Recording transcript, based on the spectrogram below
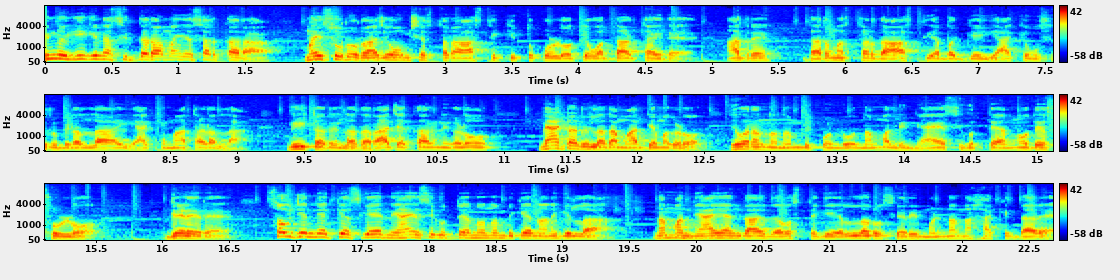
ಇನ್ನು ಈಗಿನ ಸಿದ್ದರಾಮಯ್ಯ ಸರ್ಕಾರ ಮೈಸೂರು ರಾಜವಂಶಸ್ಥರ ಆಸ್ತಿ ಕಿತ್ತುಕೊಳ್ಳೋಕೆ ಒದ್ದಾಡ್ತಾ ಇದೆ. ಆದರೆ ಧರ್ಮಸ್ಥಳದ ಆಸ್ತಿಯ ಬಗ್ಗೆ ಯಾಕೆ ಉಸಿರು ಬಿಡಲ್ಲ, ಯಾಕೆ ಮಾತಾಡಲ್ಲ? ಮೀಟರ್ ಇಲ್ಲದ ರಾಜಕಾರಣಿಗಳು, ಮ್ಯಾಟರ್ ಇಲ್ಲದ ಮಾಧ್ಯಮಗಳು ಇವರನ್ನು ನಂಬಿಕೊಂಡು ನಮ್ಮಲ್ಲಿ ನ್ಯಾಯ ಸಿಗುತ್ತೆ ಅನ್ನೋದೇ ಸುಳ್ಳು. ಗೆಳೆಯರೆ, ಸೌಜನ್ಯ ಕೇಸ್ಗೆ ನ್ಯಾಯ ಸಿಗುತ್ತೆ ಅನ್ನೋ ನಂಬಿಕೆ ನನಗಿಲ್ಲ. ನಮ್ಮ ನ್ಯಾಯಾಂಗ ವ್ಯವಸ್ಥೆಗೆ ಎಲ್ಲರೂ ಸೇರಿ ಮಣ್ಣನ್ನು ಹಾಕಿದ್ದಾರೆ.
